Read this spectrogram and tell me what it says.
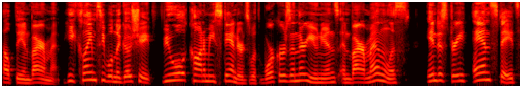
help the environment. He claims he will negotiate fuel economy standards with workers and their unions, environmentalists, industry, and states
